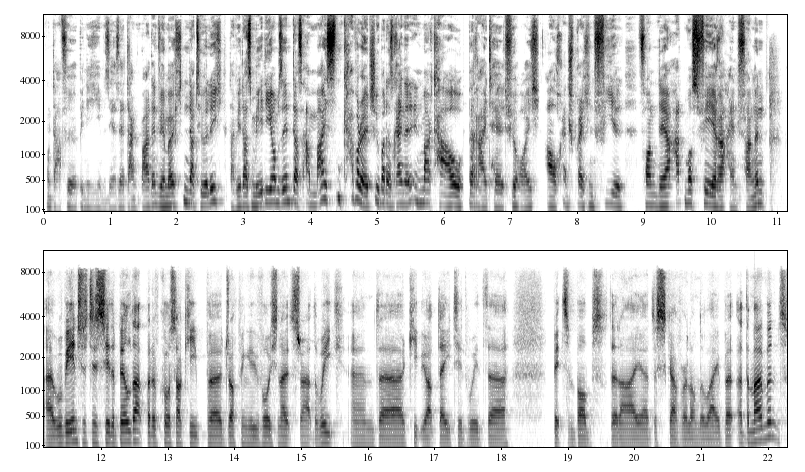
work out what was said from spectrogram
Und dafür bin ich ihm sehr, sehr dankbar, denn wir möchten natürlich, da wir das Medium sind, das am meisten Coverage über das Rennen in Macau bereithält für euch, auch entsprechend viel von der Atmosphäre einfangen. Uh, we'll be interested to see the build up, but of course, I'll keep uh, dropping you voice notes throughout the week and uh, keep you updated with uh, bits and bobs that I uh, discover along the way. But at the moment,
